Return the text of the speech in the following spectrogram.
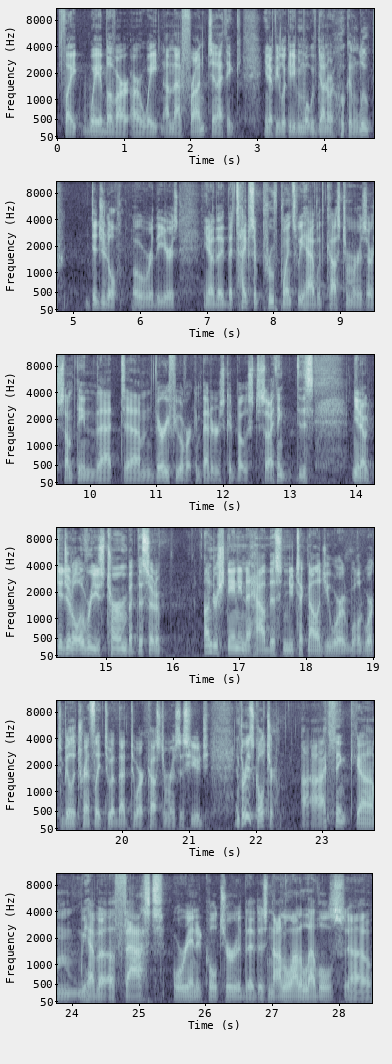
fight way above our, our weight on that front. And I think, you know, if you look at even what we've done on hook and loop digital over the years, you know, the, the types of proof points we have with customers are something that um, very few of our competitors could boast. So I think this, you know, digital overused term, but this sort of understanding of how this new technology world, world works and be able to translate to it, that to our customers is huge. And three is culture. I think um, we have a, a fast-oriented culture. There- There's not a lot of levels. Uh,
